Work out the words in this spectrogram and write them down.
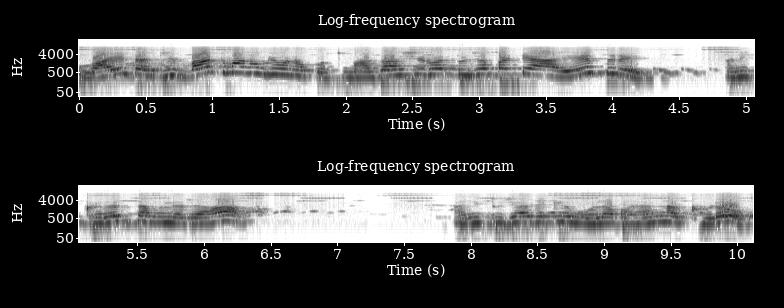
वाईट अजिबात मानू घेऊ नकोस. माझा आशीर्वाद तुझ्या पाठी आहेच रे. आणि खरंच चांगलं राहा. आणि तुझ्या देखील मुलाबाळांना घडव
